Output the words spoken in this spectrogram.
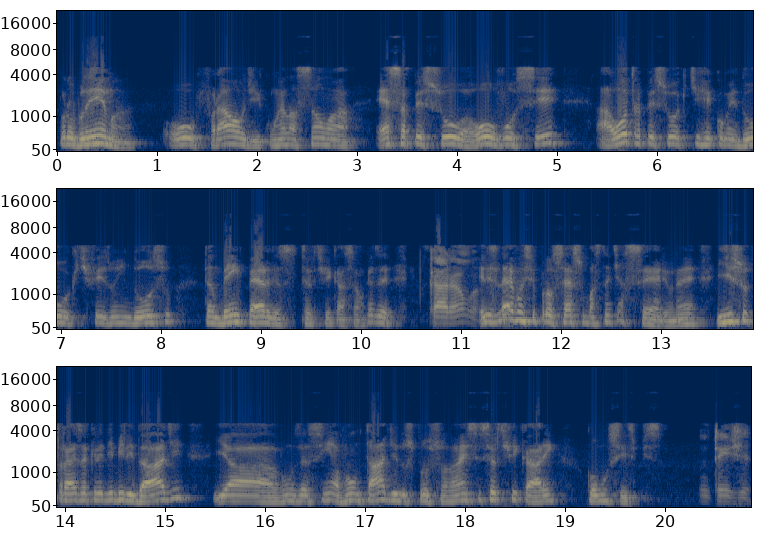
problema ou fraude com relação a essa pessoa ou você, a outra pessoa que te recomendou, que te fez um endosso, também perde essa certificação. Quer dizer, Caramba. Eles levam esse processo bastante a sério, né? E isso traz a credibilidade e a, vamos dizer assim, a vontade dos profissionais se certificarem como CISPs. Entendi.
